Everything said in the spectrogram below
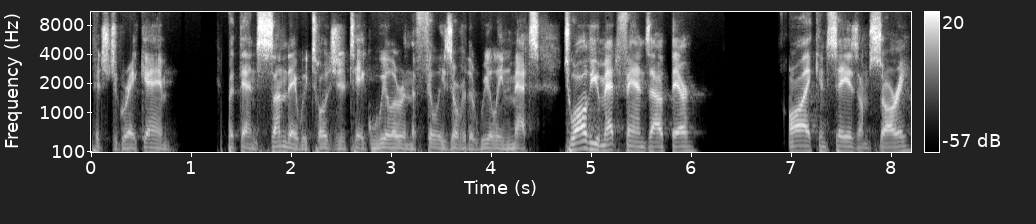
pitched a great game. But then Sunday, we told you to take Wheeler and the Phillies over the reeling Mets. To all of you Met fans out there, all I can say is I'm sorry.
